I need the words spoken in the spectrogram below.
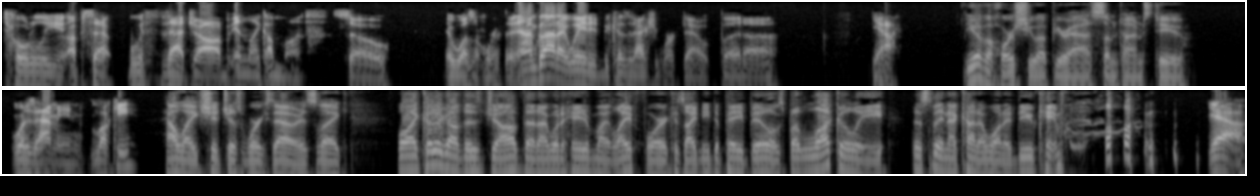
totally upset with that job in like a month. So it wasn't worth it. And I'm glad I waited because it actually worked out. But uh, yeah, You have a horseshoe up your ass sometimes too. what does that mean? Lucky? How like shit just works out. It's like, well, I could have got this job that I would have hated my life for because I need to pay bills, but luckily this thing I kind of want to do came along. Yeah.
